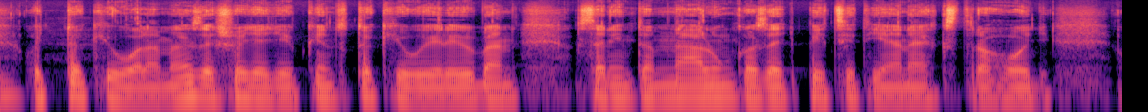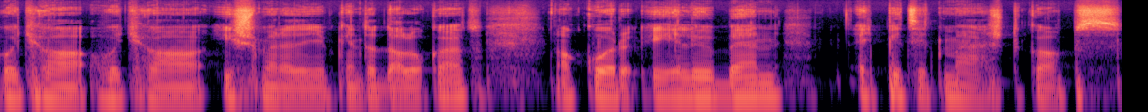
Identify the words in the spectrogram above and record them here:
hogy tök jó a lemez, és hogy egyébként tök jó élőben, szerintem nálunk az egy picit ilyen extra, hogy, hogyha, hogyha ismered egyébként a dalokat, akkor élőben egy picit mást kapsz.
